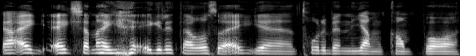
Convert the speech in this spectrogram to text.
Ja, jeg, jeg kjenner jeg, jeg er litt der også. Jeg eh, tror det blir en jevn kamp. og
